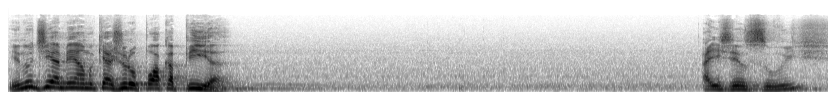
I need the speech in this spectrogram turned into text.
E no dia mesmo que a jurupoca pia, aí Jesus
